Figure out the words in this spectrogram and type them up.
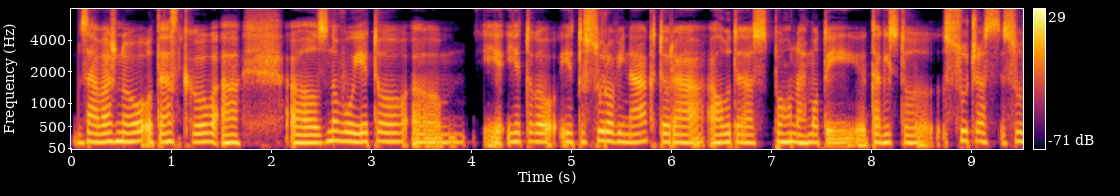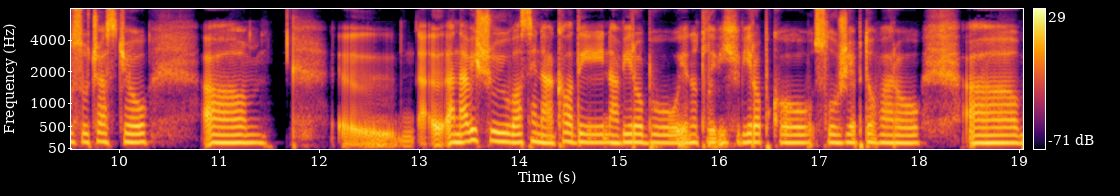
závažnou otázkou a znovu je to, je, je to, je to surovina, ktorá, alebo teda pohonné hmoty takisto súčasť, sú súčasťou um, a navyšujú vlastne náklady na výrobu jednotlivých výrobkov, služieb, tovarov, a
